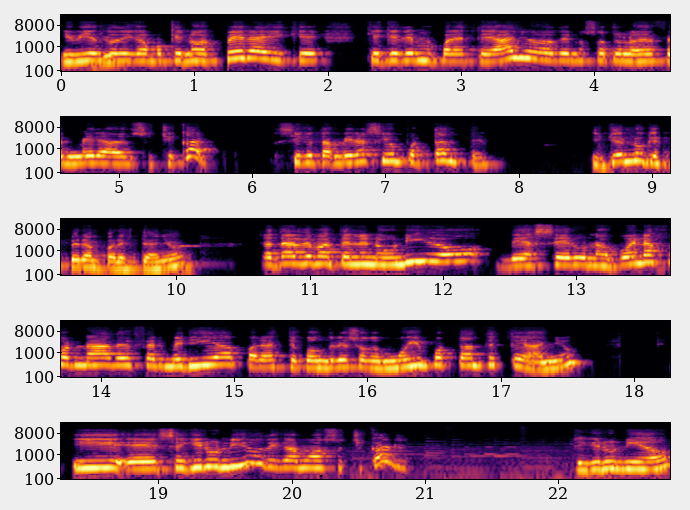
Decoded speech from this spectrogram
y viendo, digamos, qué nos espera y qué, qué, queremos para este año de nosotros las enfermeras en Suchicar. Así que también ha sido importante. ¿Y qué es lo que esperan para este año? Tratar de mantenernos unidos, de hacer una buena jornada de enfermería para este congreso que es muy importante este año y eh, seguir unidos, digamos, a Suchicar seguir unidos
